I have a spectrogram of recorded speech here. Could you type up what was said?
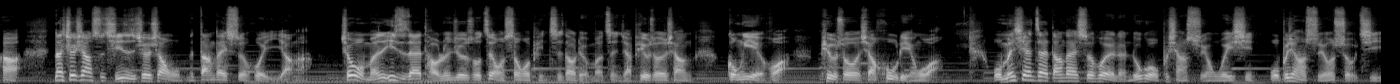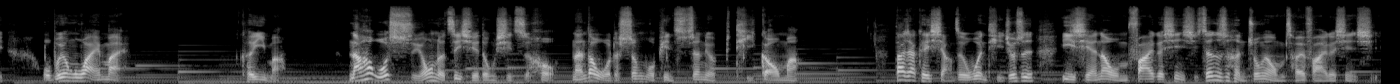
啊。那就像是，其实就像我们当代社会一样啊，就我们一直在讨论，就是说这种生活品质到底有没有增加？譬如说像工业化，譬如说像互联网。我们现在当代社会的人，如果我不想使用微信，我不想使用手机，我不用外卖，可以吗？然后我使用了这些东西之后，难道我的生活品质真的有提高吗？大家可以想这个问题，就是以前呢，我们发一个信息真的是很重要，我们才会发一个信息。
